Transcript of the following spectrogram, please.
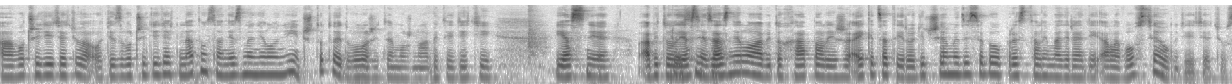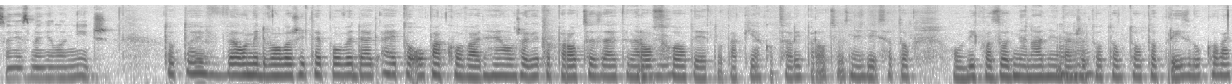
a voči dieťaťu a otec voči dieťaťu, na tom sa nezmenilo nič. Toto je dôležité možno, aby tie deti jasne, aby to Presne jasne tak. zaznelo, aby to chápali, že aj keď sa tí rodičia medzi sebou prestali mať radi, ale vo vzťahu k dieťaťu sa nezmenilo nič. Toto je veľmi dôležité povedať a je to opakovať, však je to proces, aj ten uh-huh. rozchod, je to taký ako celý proces, nedej sa to obvykle zo dňa na deň, uh-huh. takže toto, toto prizvukovať.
